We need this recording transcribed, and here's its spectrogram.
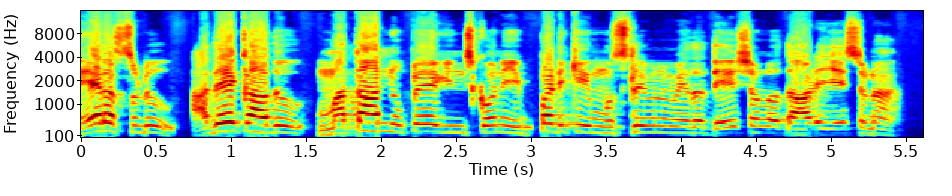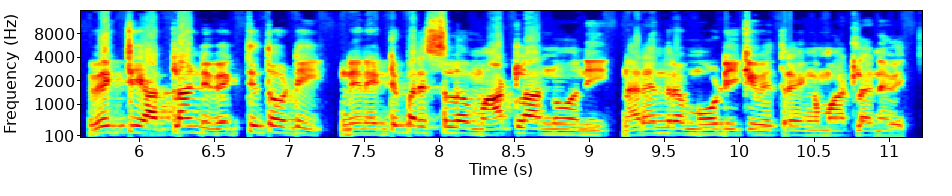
నేరస్తుడు. అదే కాదు మతాన్ని ఉపయోగించుకొని ఇప్పటికీ ముస్లింల మీద దేశంలో దాడి చేసిన వ్యక్తి అట్లాంటి వ్యక్తితోటి నేను ఎట్టి పరిస్థితుల్లో మాట్లాడను అని నరేంద్ర మోడీకి వ్యతిరేకంగా మాట్లాడిన వ్యక్తి.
